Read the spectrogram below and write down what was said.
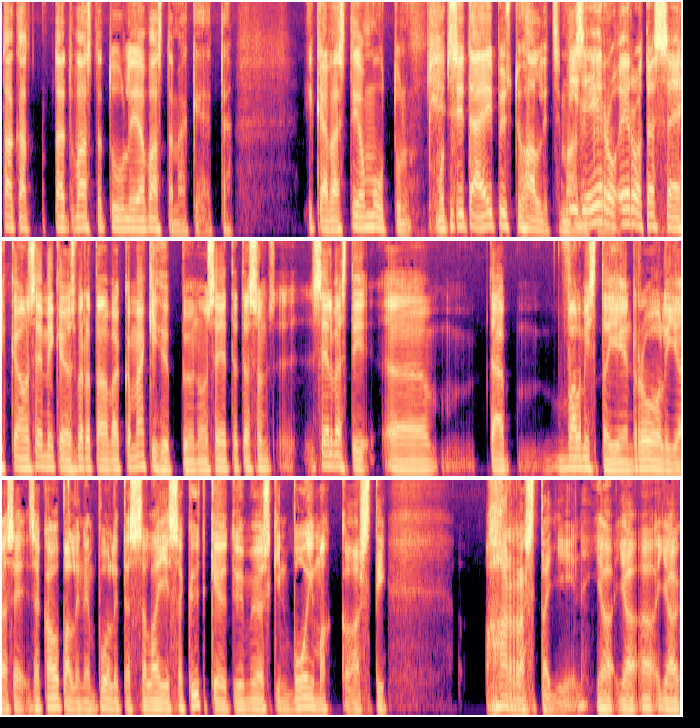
takat, tai vastatuuli ja vastamäkeä. Että ikävästi on muuttunut, mutta sitä ei pysty hallitsemaan. Niin se ero, ero tässä ehkä on se, mikä jos verrataan vaikka mäkihyppyyn, on se, että tässä on selvästi äh, tämä valmistajien rooli ja se, se kaupallinen puoli tässä lajissa kytkeytyy myöskin voimakkaasti harrastajiin ja, ja, ja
